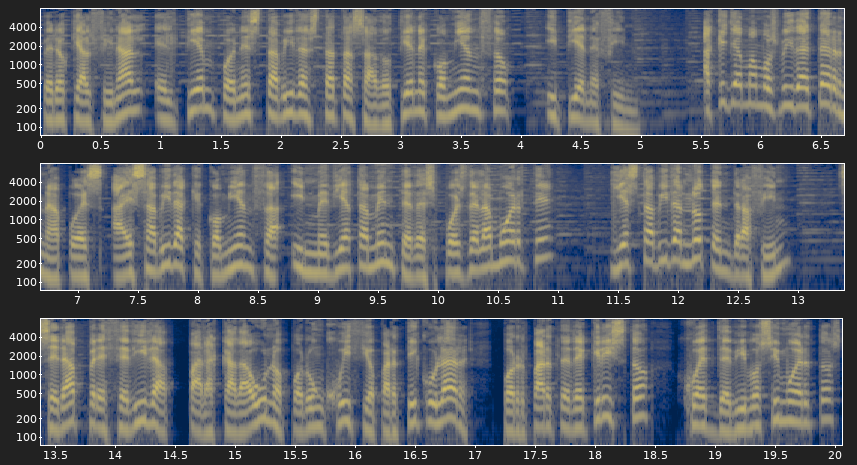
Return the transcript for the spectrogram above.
pero que al final el tiempo en esta vida está tasado, tiene comienzo y tiene fin. ¿A qué llamamos vida eterna? Pues a esa vida que comienza inmediatamente después de la muerte y esta vida no tendrá fin, será precedida para cada uno por un juicio particular por parte de Cristo, juez de vivos y muertos,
